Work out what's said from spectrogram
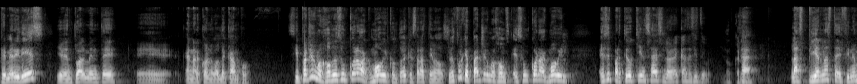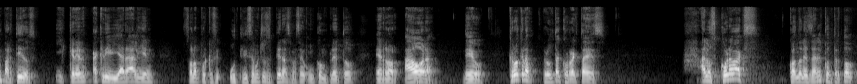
primero y 10 y eventualmente eh, ganar con el gol de campo. Si Patrick Mahomes es un quarterback móvil, con todo el que está lastimado, si no es porque Patrick Mahomes es un quarterback móvil, ese partido, quién sabe si lo van a Kansas City, güey. No O creo. sea, las piernas te definen partidos y querer acribillar a alguien solo porque utiliza mucho sus piernas se me hace un completo error. Ahora, Diego, creo que la pregunta correcta es, a los quarterbacks, cuando les dan el contrato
